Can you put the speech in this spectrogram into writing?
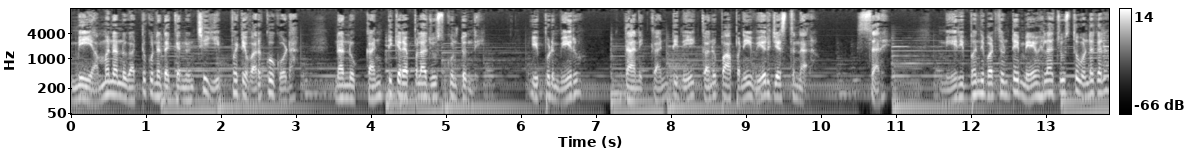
మీ అమ్మ నన్ను కట్టుకున్న దగ్గర నుంచి ఇప్పటి వరకు కూడా నన్ను కంటికి రెప్పలా చూసుకుంటుంది. ఇప్పుడు మీరు దాని కంటిని కనుపాపని వేరు చేస్తున్నారు. సరే మీరిబ్బంది పడుతుంటే మేమెలా చూస్తూ ఉండగలం?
